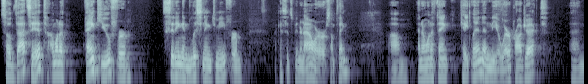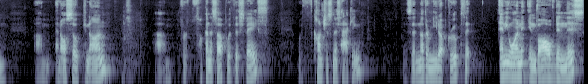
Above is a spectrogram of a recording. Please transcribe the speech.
so that's it. I want to thank you for sitting and listening to me for I guess it's been an hour or something. Um, and I want to thank Caitlin and the Aware Project, and um, and also Kanan um, for hooking us up with this space, with consciousness hacking. Is another meetup group that anyone involved in this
